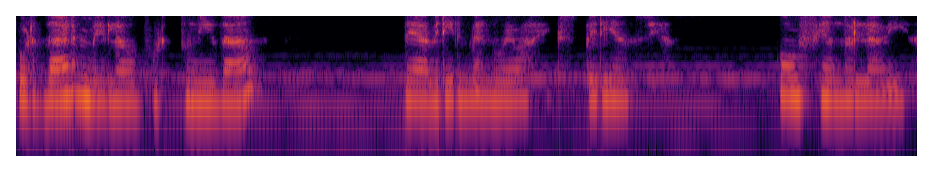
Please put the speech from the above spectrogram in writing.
por darme la oportunidad de abrirme a nuevas experiencias, confiando en la vida.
